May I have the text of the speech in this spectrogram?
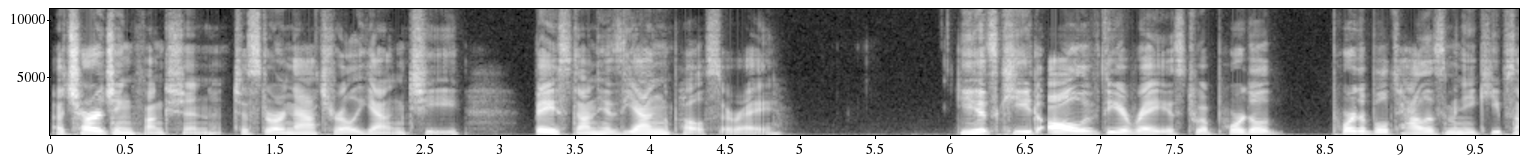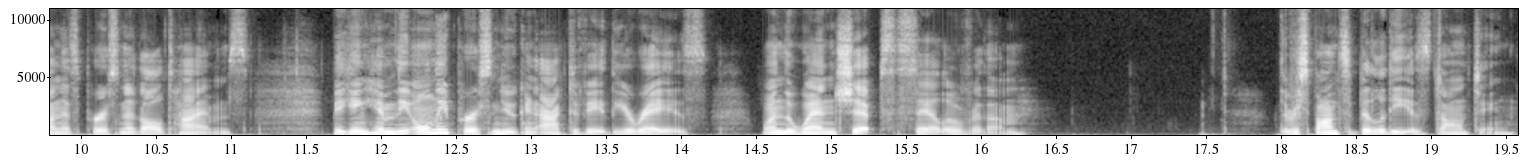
a charging function to store natural yang qi, based on his yang pulse array. He has keyed all of the arrays to a portal portable talisman he keeps on his person at all times, making him the only person who can activate the arrays when the Wen ships sail over them. The responsibility is daunting.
